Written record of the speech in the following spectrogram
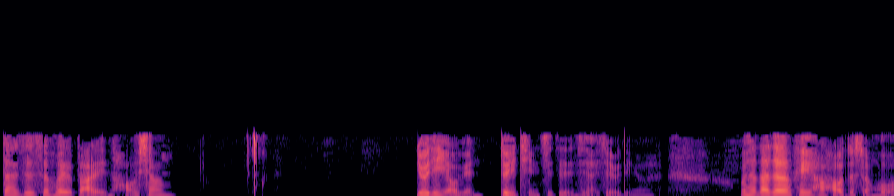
但是社会的霸凌好像有一点遥远，对停止这件事还是有点遥远。我希望大家可以好好的生活，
